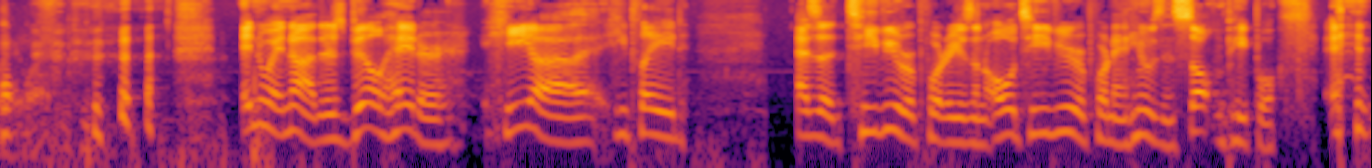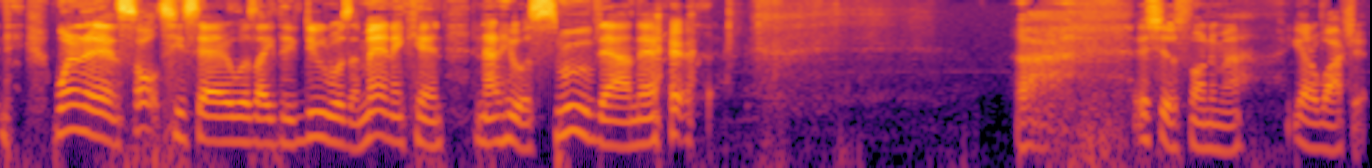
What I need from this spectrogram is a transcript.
Wait, what? Anyway, no, there's Bill Hader. He uh he played as a TV reporter. He was an old TV reporter, and he was insulting people. And one of the insults he said was like the dude was a mannequin, and that he was smooth down there. ah, it's just funny, man. You gotta watch it.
